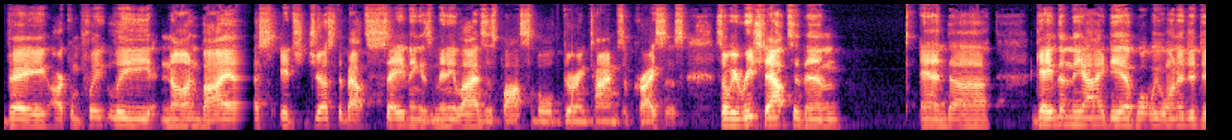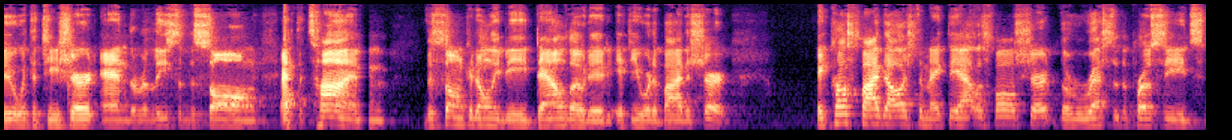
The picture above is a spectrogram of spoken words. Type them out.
They are completely non biased. It's just about saving as many lives as possible during times of crisis. So we reached out to them and, uh, gave them the idea of what we wanted to do with the t-shirt and the release of the song at the time the song could only be downloaded if you were to buy the shirt. It five dollars to make the Atlas Falls shirt. The rest of the proceeds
